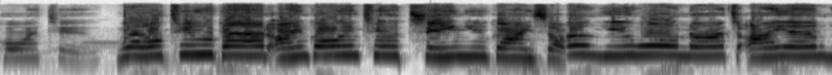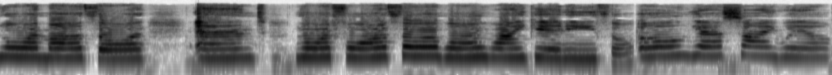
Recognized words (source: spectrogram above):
Part two. Well, too bad. I'm going to chain you guys up. Oh, you will not. I am your mother. And your father won't like it either. Oh, yes, I will.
